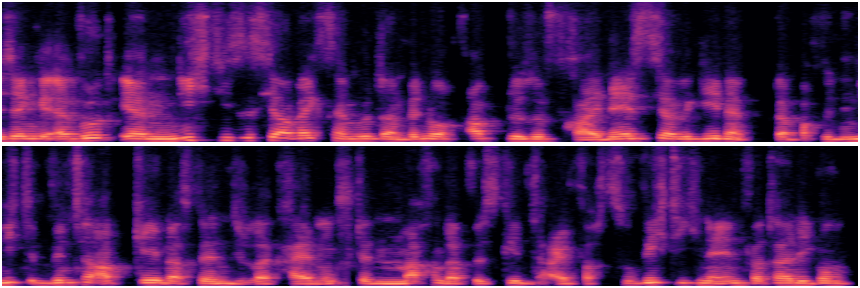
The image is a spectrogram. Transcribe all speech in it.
Ich denke, er wird eher nicht dieses Jahr wechseln, wird dann, wenn nur ablösefrei nächstes Jahr gehen. Er darf auch nicht im Winter abgeben, das werden die unter keinen Umständen machen. Dafür ist Kind einfach zu wichtig in der Innenverteidigung.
